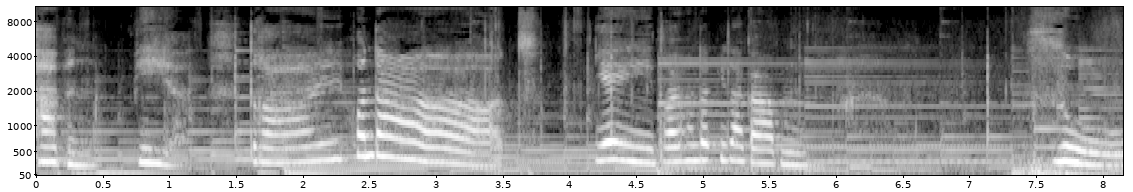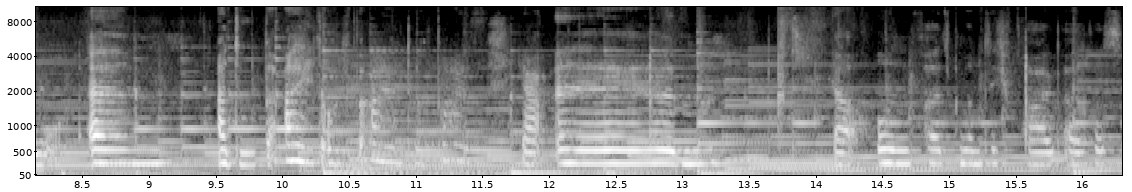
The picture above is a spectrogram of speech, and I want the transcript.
haben wir 300. Yay, 300 Wiedergaben. So, ähm, also beeilt euch, beeilt euch, beeilt. Ja, ähm, ja, und falls man sich fragt, als was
